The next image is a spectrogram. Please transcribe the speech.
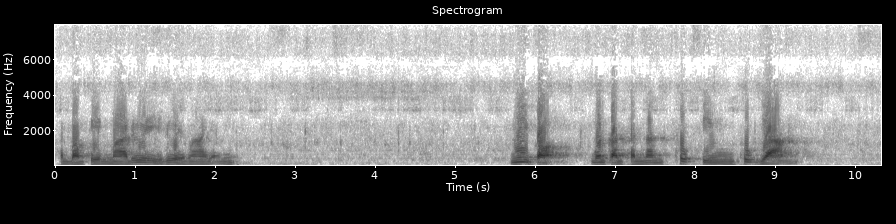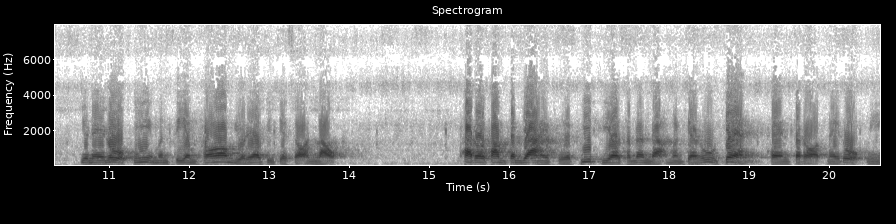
ท่านบำเพ็ญมาเรื่อยเรื่อยมาอย่างนี้ นี่ก็เหมือนกันฉันนั้นทุกสิ่งทุกอย่าง อยู่ในโลกนี้มันเตรียมพร้อมอยู่แล้วที่จะสอนเรา ถ้าเราทำปัญญาให้เกิดนิดเดียวเท่านั้นละมันจะรู้แจ้งแทงตลอดในโลกนี้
